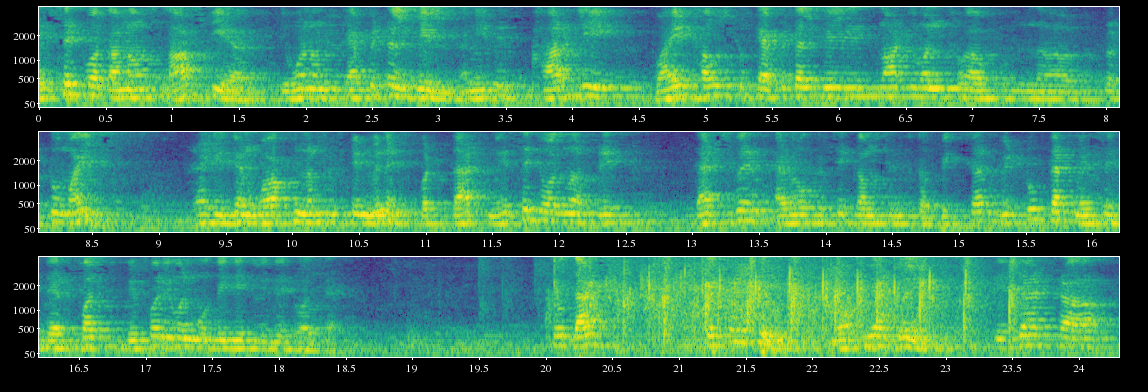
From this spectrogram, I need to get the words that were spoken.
iCET was announced last year, even on Capitol Hill, and it is hardly White House to Capitol Hill, it's not even uh, uh, two miles. Right? You can walk in 15 minutes, but that message was not reached. That's where advocacy comes into the picture. We took that message there first before even Modi's visit was there. So that's second thing what we are doing is that uh,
